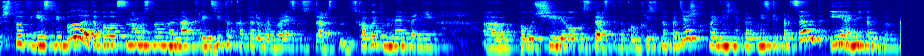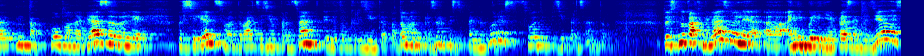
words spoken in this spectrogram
что-то, если было, это было в основном основано на кредитах, которые выдавались государством. То есть в какой-то момент они Э, получили от государства такую кредитную поддержку под низкий, низкий процент, и они как бы ну, так, полу навязывали поселенцам отдавать 1% из этого кредита. Потом этот процент постепенно вырос вплоть до 5%. То есть, ну как навязывали, э, они были не обязаны это делать,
